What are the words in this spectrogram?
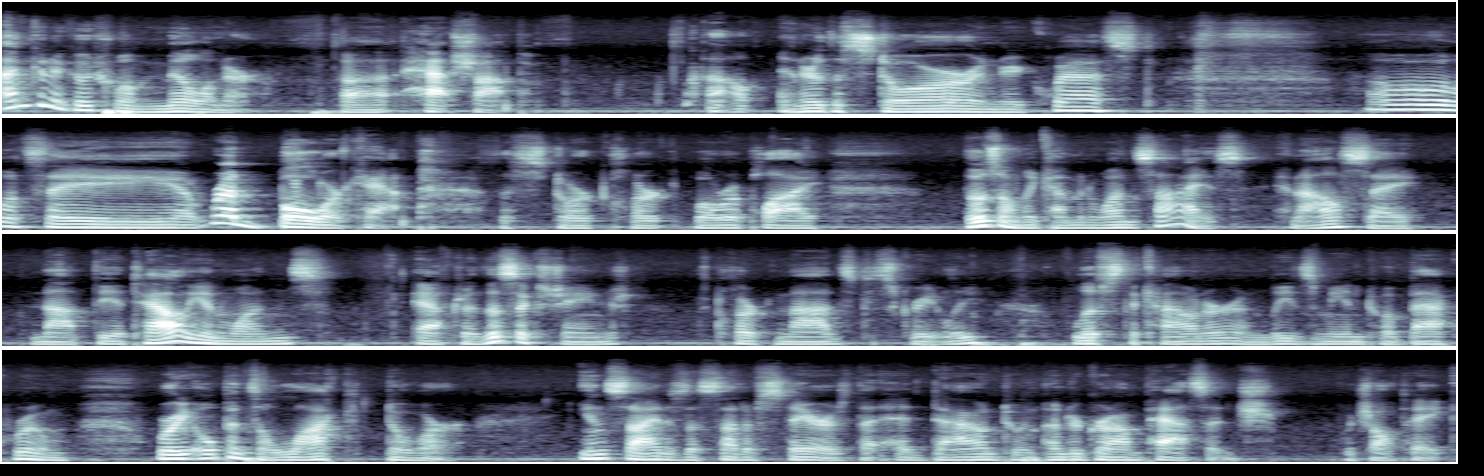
I'm going to go to a milliner, uh, hat shop. I'll enter the store and request, oh, let's say a red bowler cap. The store clerk will reply, those only come in one size. And I'll say, not the Italian ones. After this exchange, the clerk nods discreetly, lifts the counter, and leads me into a back room where he opens a locked door. Inside is a set of stairs that head down to an underground passage, which I'll take.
